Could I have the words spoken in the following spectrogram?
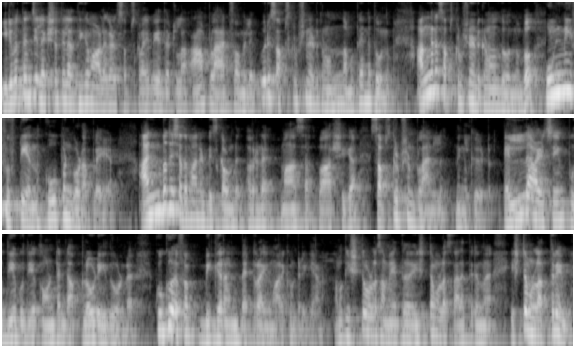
ഇരുപത്തഞ്ച് ലക്ഷത്തിലധികം ആളുകൾ സബ്സ്ക്രൈബ് ചെയ്തിട്ടുള്ള ആ പ്ലാറ്റ്ഫോമിൽ ഒരു സബ്സ്ക്രിപ്ഷൻ എടുക്കണമെന്ന് നമുക്ക് തന്നെ തോന്നും. അങ്ങനെ സബ്സ്ക്രിപ്ഷൻ എടുക്കണമെന്ന് തോന്നുമ്പോൾ ഉണ്ണി ഫിഫ്റ്റി എന്ന കൂപ്പൺ കോഡ് അപ്ലൈ ചെയ്യുക. അൻപത് ശതമാനം ഡിസ്കൗണ്ട് അവരുടെ മാസ വാർഷിക സബ്സ്ക്രിപ്ഷൻ പ്ലാനിൽ നിങ്ങൾക്ക് കിട്ടും. എല്ലാ ആഴ്ചയും പുതിയ പുതിയ കോണ്ടന്റ് അപ്ലോഡ് ചെയ്തുകൊണ്ട് Kuku F M bigger and better ആയി മാറിക്കൊണ്ടിരിക്കുകയാണ്. നമുക്ക് ഇഷ്ടമുള്ള സമയത്ത് ഇഷ്ടമുള്ള സ്ഥലത്തിരുന്ന് ഇഷ്ടമുള്ള അത്രയും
